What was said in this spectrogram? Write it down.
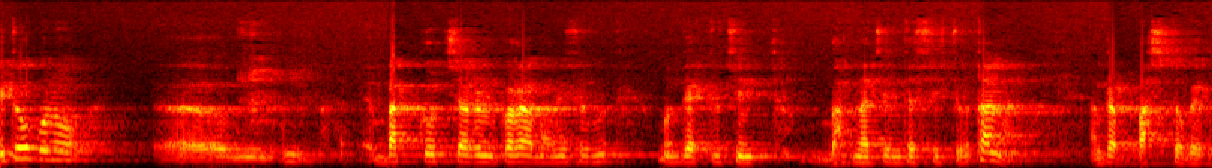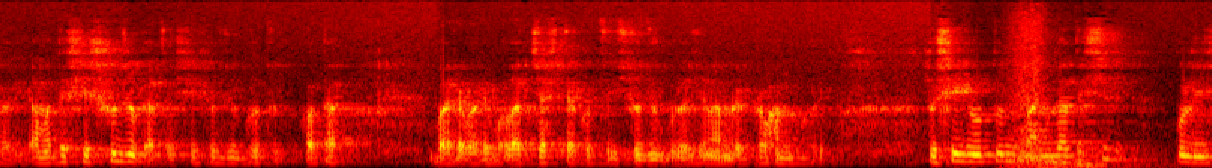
এটাও কোনো বাক্য উচ্চারণ করা মানুষের মধ্যে একটু চিন্তা, ভাবনা, চিন্তা সৃষ্টি তা না, আমরা বাস্তবে পারি। আমাদের সে সুযোগ আছে সেই সুযোগ কথা বারে বারে বলার চেষ্টা করছি, এই সুযোগগুলো যেন আমরা গ্রহণ করি। তো সেই নতুন বাংলাদেশের পুলিশ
